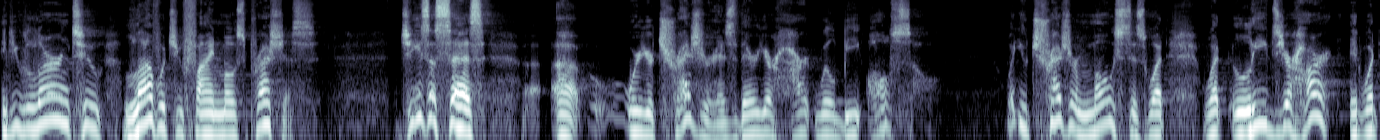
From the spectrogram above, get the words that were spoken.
And you learn to love what you find most precious. Jesus says, uh, uh, where your treasure is, there your heart will be also. What you treasure most is what, what leads your heart. It, what,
